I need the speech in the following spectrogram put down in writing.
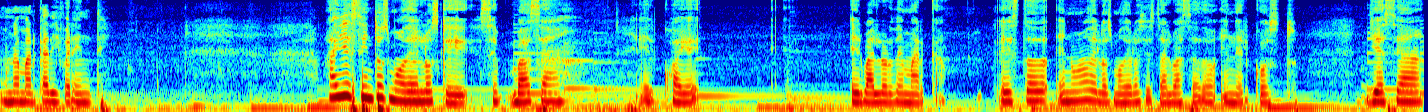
una marca diferente. Hay distintos modelos que se basa el, el valor de marca. Esto en uno de los modelos está basado en el costo, ya sea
